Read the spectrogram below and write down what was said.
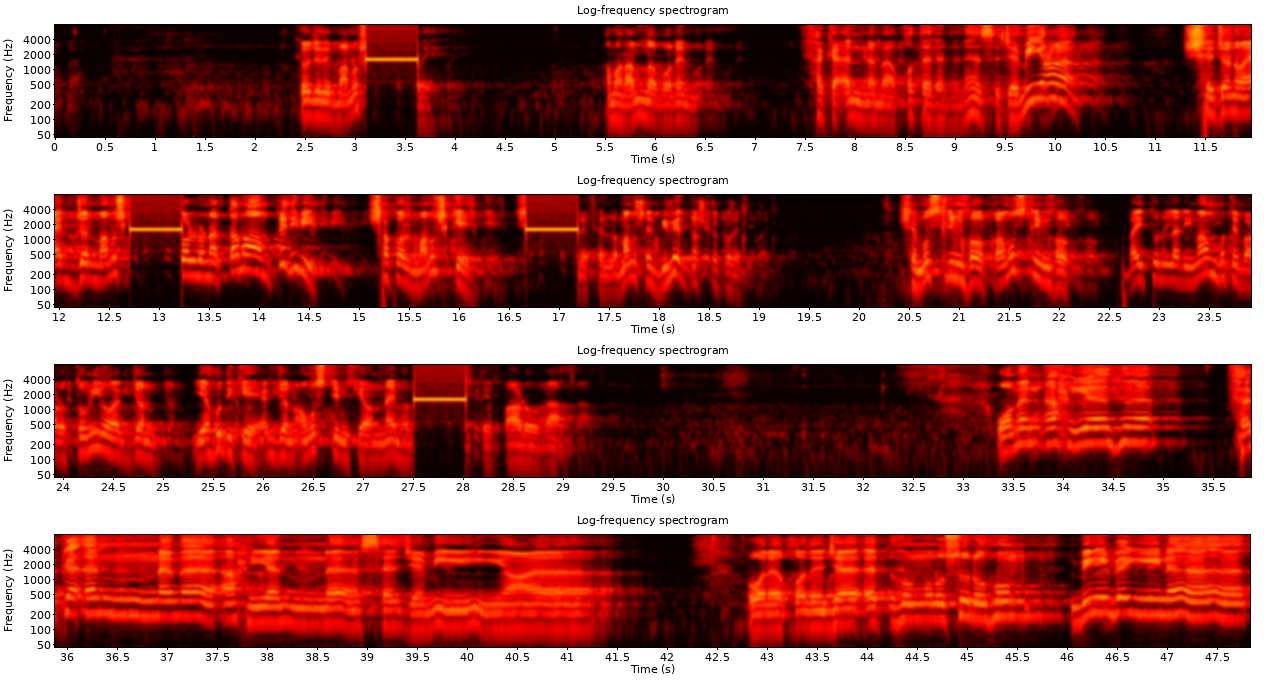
কেউ যদি মানুষ পড়ে আমার আল্লাহ বলেন সে যেন একজন মানুষ করলো না তাম পৃথিবী সকল মানুষকে করে ফেললো মানুষের বিবেক নষ্ট করে দিল সে মুসলিম হোক অমুসলিম হোক বাইতুল্লাহর ইমাম হতে পারো তুমিও একজন ইহুদিকে একজন অমুসলিমকে অন্যায়ভাবে করতে পারো না ومن أحياها فكأنما أحيا الناس جميعا ولقد جاءتهم رسلهم بالبينات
